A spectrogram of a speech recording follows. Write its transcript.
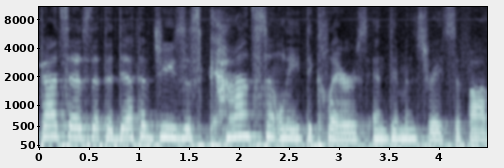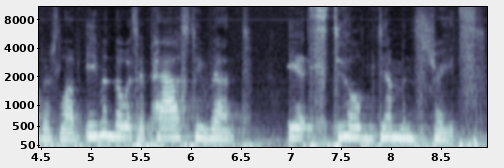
God says that the death of Jesus constantly declares and demonstrates the Father's love. Even though it's a past event, it still demonstrates,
